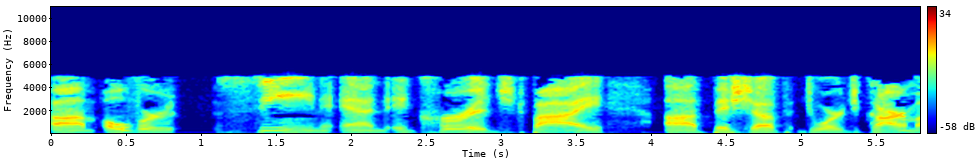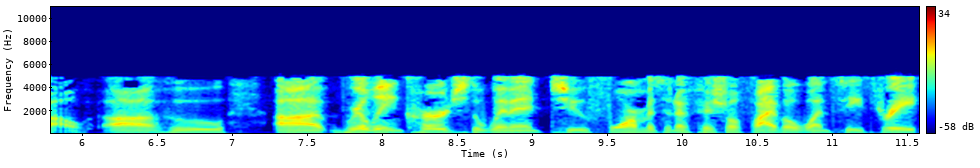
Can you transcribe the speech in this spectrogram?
um, overseen and encouraged by uh, Bishop George Garmo, uh, who uh, really encouraged the women to form as an official 501c3,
